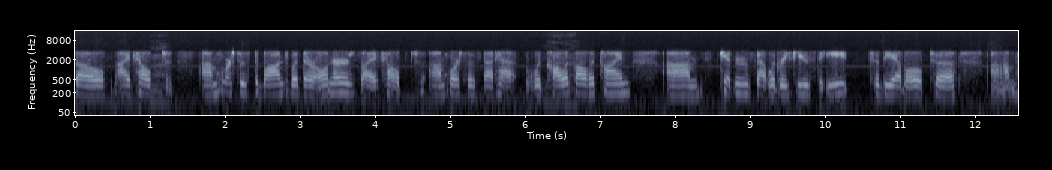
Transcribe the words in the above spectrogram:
So I've helped mm. um, horses to bond with their owners. I've helped um, horses that ha- would colic all the time, um, kittens that would refuse to eat to be able to um,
